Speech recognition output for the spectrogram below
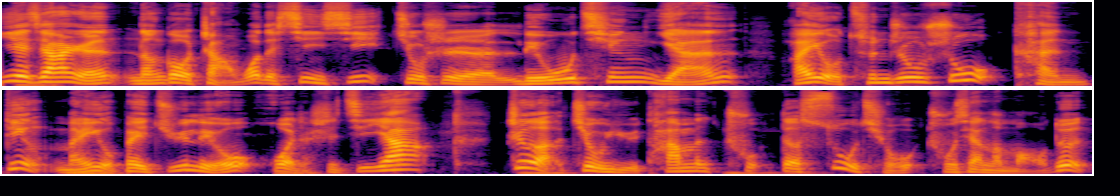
叶家人能够掌握的信息，就是刘青岩还有村支书肯定没有被拘留或者是羁押，这就与他们出的诉求出现了矛盾。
